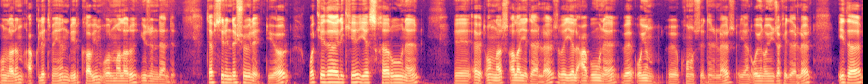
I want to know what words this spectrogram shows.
onların akletmeyen bir kavim olmaları yüzündendir. Tefsirinde şöyle diyor. Ve kezalike yesharune e, evet onlar alay ederler ve yel'abune ve oyun e, konusu edinirler. Yani oyun oyuncak ederler. İza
